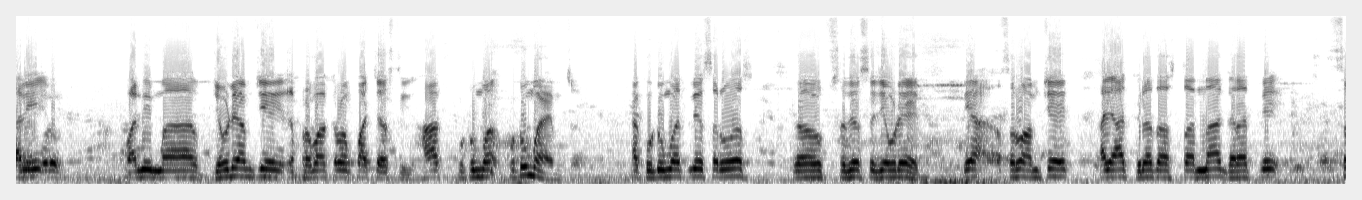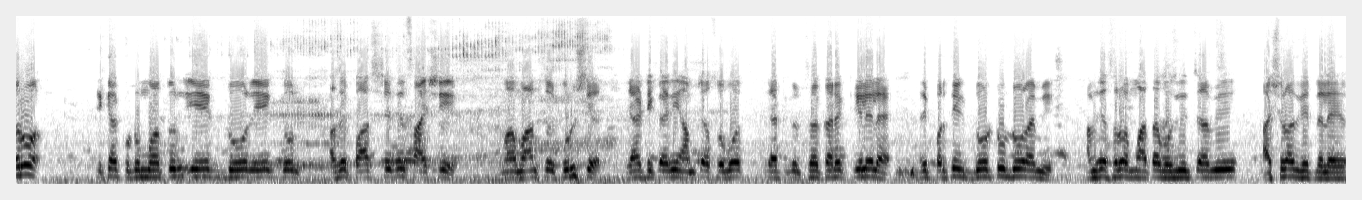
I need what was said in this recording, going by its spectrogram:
आणि आणि जेवढे आमचे प्रभाग क्रमांक पाचचे असतील हा कुटुंब कुटुंब आहे आमचं. या कुटुंबातले सर्व सदस्य जेवढे आहेत ते सर्व आमचे आहेत. आणि आज फिरत असताना घरातले सर्व एका कुटुंबातून एक दोन एक दोन असे पाचशे ते सहाशे मा- माणसं पुरुष या ठिकाणी आमच्यासोबत या ठिकाणी सहकार्य केलेलं आहे. आणि प्रत्येक डोर टू डोर आम्ही आमच्या सर्व माता भगिनीचं आम्ही आशीर्वाद घेतलेले आहे.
